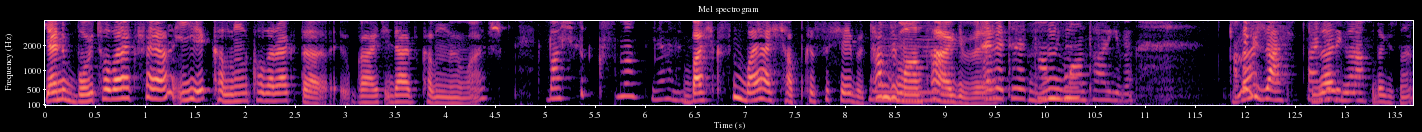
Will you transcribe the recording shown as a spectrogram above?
Yani boyut olarak falan iyi. Kalınlık olarak da gayet ideal bir kalınlığı var. Başlık kısmı bilemedim. Baş kısmı bayağı şapkası şey böyle. Tam bir Hmm. mantar gibi. Evet evet tam bir mantar gibi. Güzel. Ama güzel. Bence güzel, de güzel. güzel. Bu da güzel.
